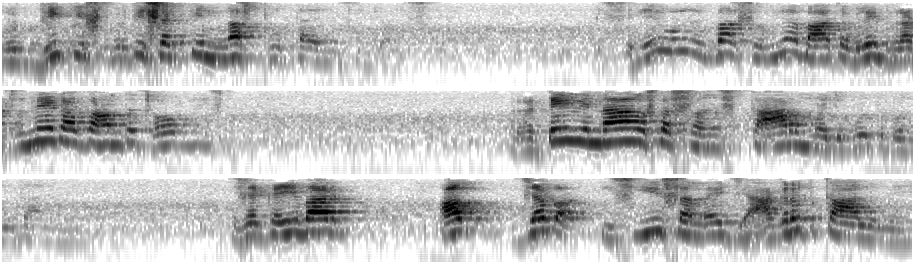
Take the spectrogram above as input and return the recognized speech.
बुद्धि की स्मृति शक्ति नष्ट होता है इन चीज़ों से इसलिए वो एक बार सुनिए बात है लेकिन रटने का काम तो छोड़ नहीं सकते। रटे बिना उसका संस्कार मज़बूत बनता नहीं। जैसे कई बार, अब जब इसी समय जागृत काल में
